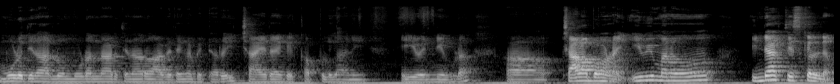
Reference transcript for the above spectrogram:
మూడు దినాలు మూడున్నర దినాలు ఆ విధంగా పెట్టారు. ఈ చాయ్ తాగే కప్పులు కానీ ఇవన్నీ కూడా. చాలా బాగున్నాయి. ఇవి మనం ఇండియాకి తీసుకెళ్ళాం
